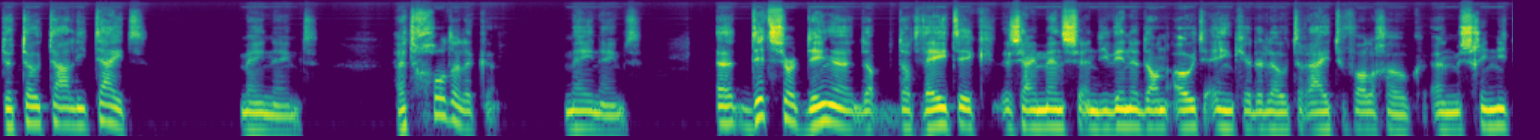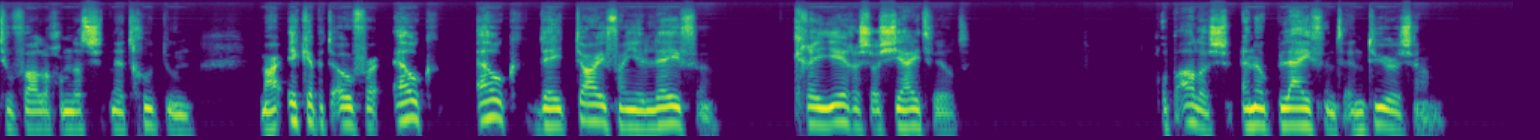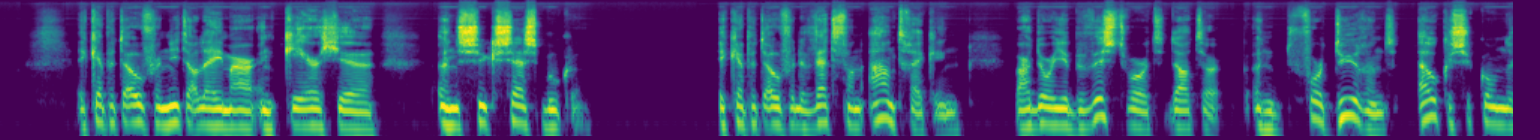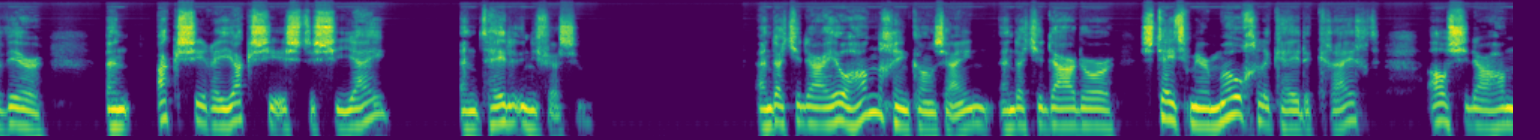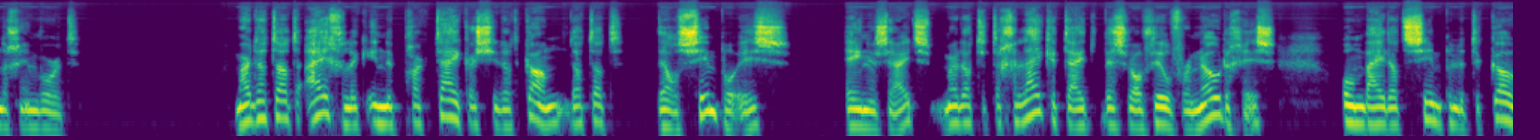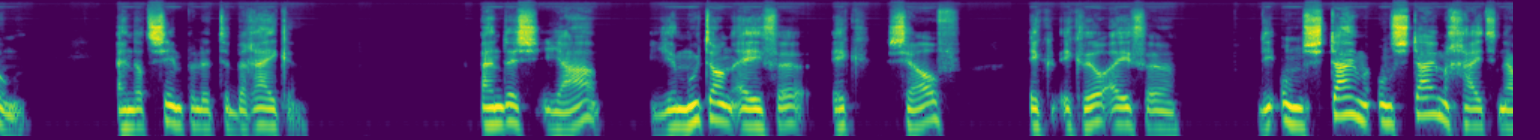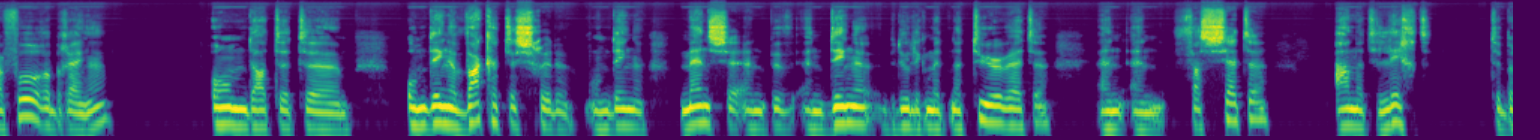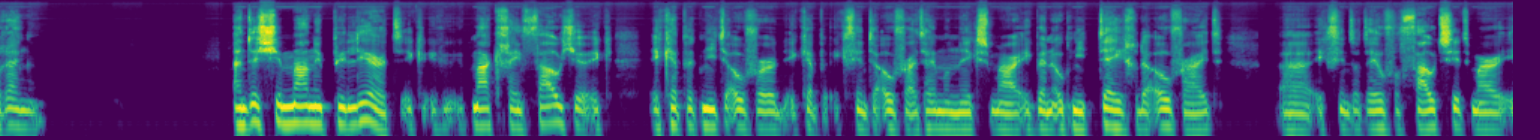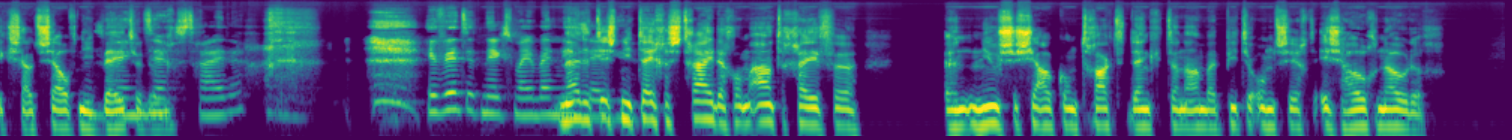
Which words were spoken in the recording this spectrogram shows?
de totaliteit meeneemt, het goddelijke meeneemt. Uh, dit soort dingen, dat, dat weet ik. Er zijn mensen en die winnen dan ooit één keer de loterij, toevallig ook. En misschien niet toevallig omdat ze het net goed doen. Maar ik heb het over elk, elk detail van je leven. Creëren zoals jij het wilt. Op alles. En ook blijvend en duurzaam. Ik heb het over niet alleen maar een keertje een succes boeken. Ik heb het over de wet van aantrekking waardoor je bewust wordt dat er een voortdurend, elke seconde weer, een actie-reactie is tussen jij en het hele universum. En dat je daar heel handig in kan zijn en dat je daardoor steeds meer mogelijkheden krijgt als je daar handig in wordt. Maar dat dat eigenlijk in de praktijk, als je dat kan, dat dat wel simpel is, enerzijds, maar dat er tegelijkertijd best wel veel voor nodig is om bij dat simpele te komen en dat simpele te bereiken. En dus ja, je moet dan even, ik zelf, ik, ik wil even die onstuim, onstuimigheid naar voren brengen, omdat het, uh, om dingen wakker te schudden, om dingen, mensen en, en dingen, bedoel ik met natuurwetten en, en facetten, aan het licht te brengen. En dus je manipuleert. Ik, ik, ik, maak geen foutje. Ik, ik heb het niet over. Ik, heb, ik vind de overheid helemaal niks. Maar ik ben ook niet tegen de overheid. Uh, ik vind dat er heel veel fout zit. Maar ik zou het zelf niet dat beter doen. tegenstrijdig. je vindt het niks, maar je bent niet Nee, het is niet tegenstrijdig om aan te geven. Een nieuw sociaal contract, denk ik dan aan bij Pieter Omtzigt, is hoog nodig.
